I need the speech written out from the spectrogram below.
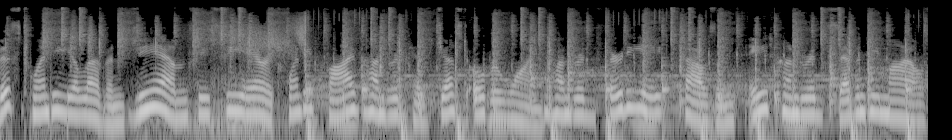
This 2011 GMC Sierra 2500 has just over 138,870 miles.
